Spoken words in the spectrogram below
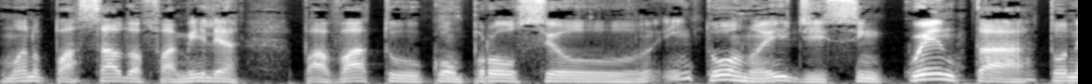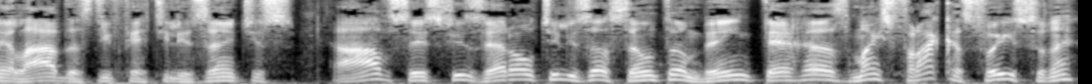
No ano passado, a família Pavato comprou o seu em torno aí de 50 toneladas de fertilizantes. Ah, vocês fizeram a utilização também em terras mais fracas, foi isso, né?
